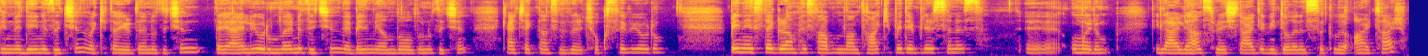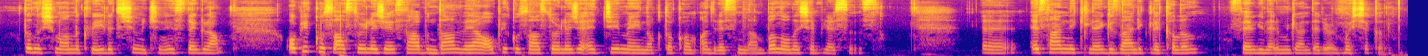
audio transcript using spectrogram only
Dinlediğiniz için, vakit ayırdığınız için, değerli yorumlarınız için ve benim yanında olduğunuz için gerçekten sizleri çok seviyorum. Beni Instagram hesabımdan takip edebilirsiniz. Umarım ilerleyen süreçlerde videoların sıklığı artar. Danışmanlık ve iletişim için Instagram Opikus Astroloji hesabından veya opikusastroloji.gmail.com adresinden bana ulaşabilirsiniz. Esenlikle, güzellikle kalın. Sevgilerimi gönderiyorum. Hoşçakalın.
